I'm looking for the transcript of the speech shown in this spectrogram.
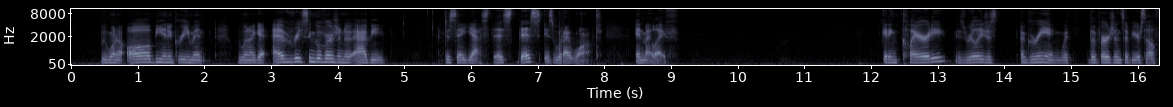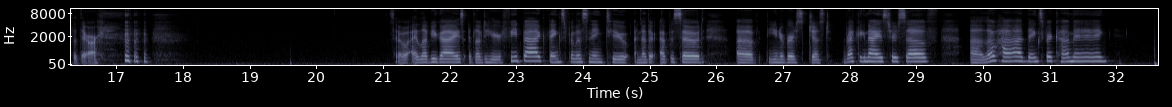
We want to all be in agreement. We want to get every single version of Abby to say, yes, this, this is what I want in my life. Getting clarity is really just agreeing with the versions of yourself that there are. so I love you guys. I'd love to hear your feedback. Thanks for listening to another episode of The Universe Just Recognized Herself. Aloha. Thanks for coming.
